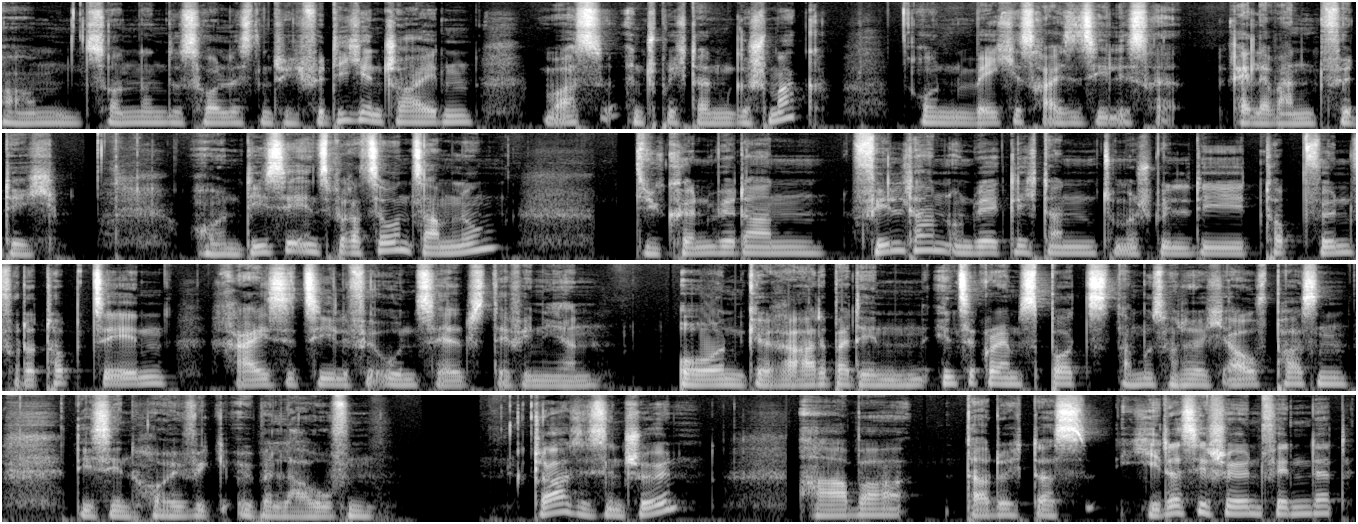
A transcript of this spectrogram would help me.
ähm, sondern du solltest natürlich für dich entscheiden, was entspricht deinem Geschmack und welches Reiseziel ist re relevant für dich. Und diese Inspirationssammlung, die können wir dann filtern und wirklich dann zum Beispiel die Top 5 oder Top 10 Reiseziele für uns selbst definieren. Und gerade bei den Instagram-Spots, da muss man natürlich aufpassen, die sind häufig überlaufen. Klar, sie sind schön, aber dadurch, dass jeder sie schön findet,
